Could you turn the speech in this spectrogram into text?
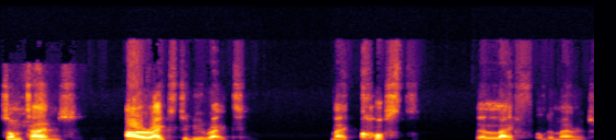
Sometimes our right to be right might cost the life of the marriage.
